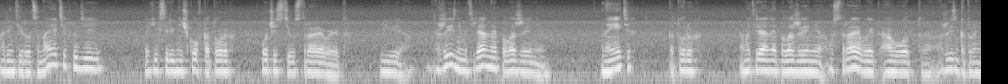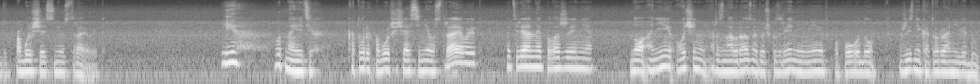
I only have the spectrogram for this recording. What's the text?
ориентироваться на этих людей, таких середнячков, которых почести устраивает и жизнь, и материальное положение, на этих, которых материальное положение устраивает, а вот жизнь, которая по большей части не устраивает. И вот на этих, которых по большей части не устраивает материальное положение, но они очень разнообразную точку зрения имеют по поводу жизни, которую они ведут.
